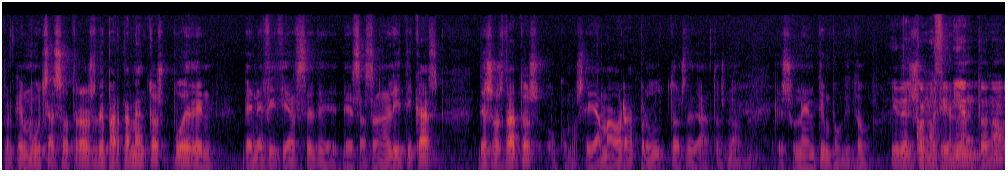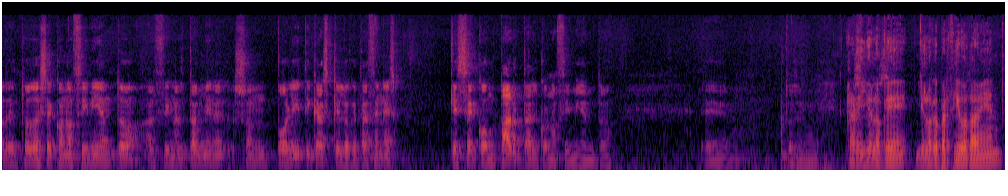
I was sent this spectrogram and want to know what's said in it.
Porque muchos otros departamentos pueden beneficiarse de, esas analíticas, de esos datos, o como se llama ahora, productos de datos, ¿no? que es un ente un poquito... Y del conocimiento, ¿no? De todo ese conocimiento, al final también son políticas que lo que te hacen es que se comparta el conocimiento. Eh, Entonces, bueno, Claro, yo lo que yo lo que percibo también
